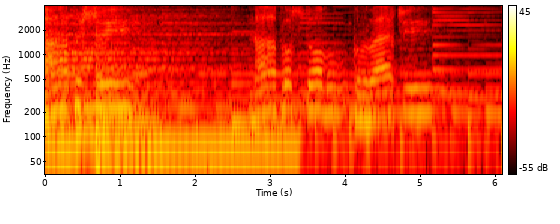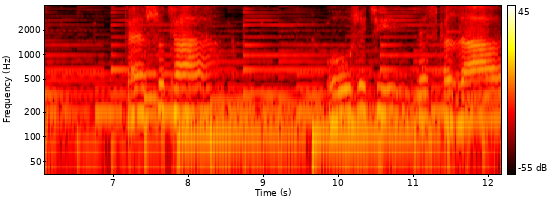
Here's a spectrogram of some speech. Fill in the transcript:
Напиши на простому конверті те, що так у житті не сказав,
